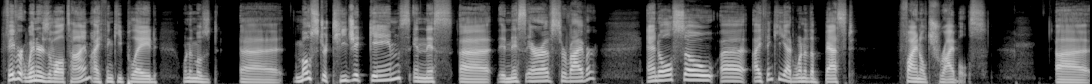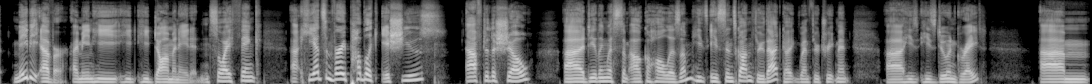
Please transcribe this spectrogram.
favorite winners of all time. I think he played one of the most uh, most strategic games in this uh, in this era of Survivor, and also uh, I think he had one of the best final tribals, uh, maybe ever. I mean, he he he dominated, and so I think uh, he had some very public issues after the show, uh, dealing with some alcoholism. He's he's since gotten through that. Got, went through treatment. Uh, he's he's doing great. Um,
